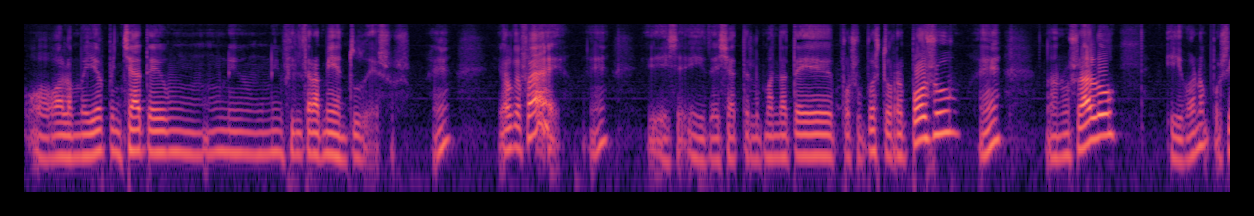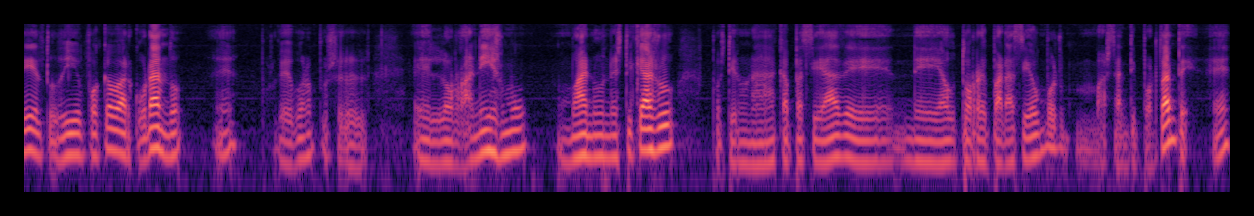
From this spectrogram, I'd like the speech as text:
o a lo mejor pinchate un, un, infiltramiento de esos. ¿eh? Y lo que falle ¿eh? y, y déjate, mándate por supuesto reposo ¿eh? no usarlo y bueno pues sí el todillo puede acabar curando ¿eh? porque bueno pues el, organismo humano en este caso pues tiene una capacidad de, de autorreparación pues, bastante importante ¿eh?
